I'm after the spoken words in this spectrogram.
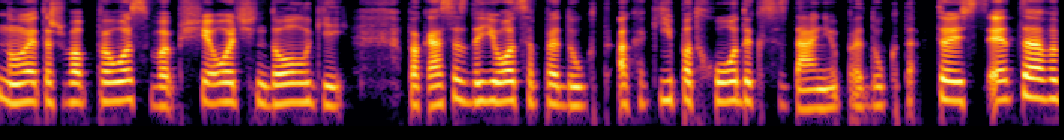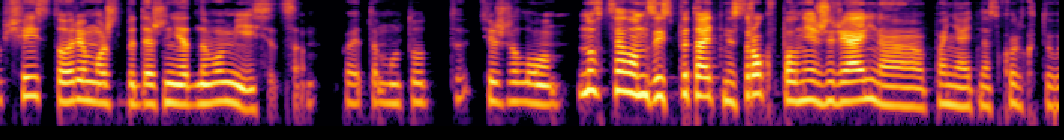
Но это же вопрос вообще очень долгий, пока создается продукт, а какие подходы к созданию продукта. То есть это вообще история, может быть, даже не одного месяца. Поэтому тут тяжело. Ну, в целом, за испытательный срок вполне же реально понять, насколько ты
